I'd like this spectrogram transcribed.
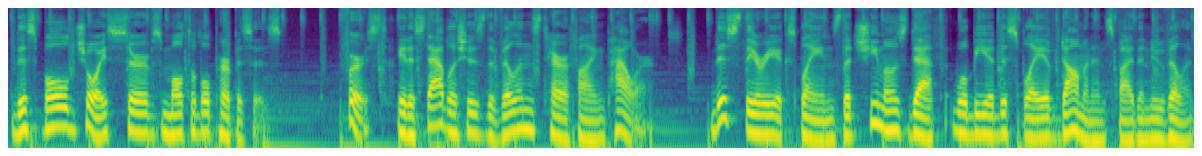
This bold choice serves multiple purposes. First, it establishes the villain's terrifying power. This theory explains that Shimo's death will be a display of dominance by the new villain.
